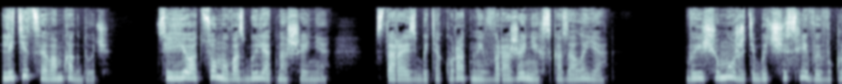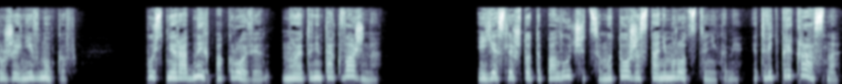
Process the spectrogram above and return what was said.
Летиция вам как дочь. С ее отцом у вас были отношения. Стараясь быть аккуратной в выражениях, сказала я. Вы еще можете быть счастливой в окружении внуков. Пусть не родных по крови, но это не так важно. И если что-то получится, мы тоже станем родственниками. Это ведь прекрасно.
